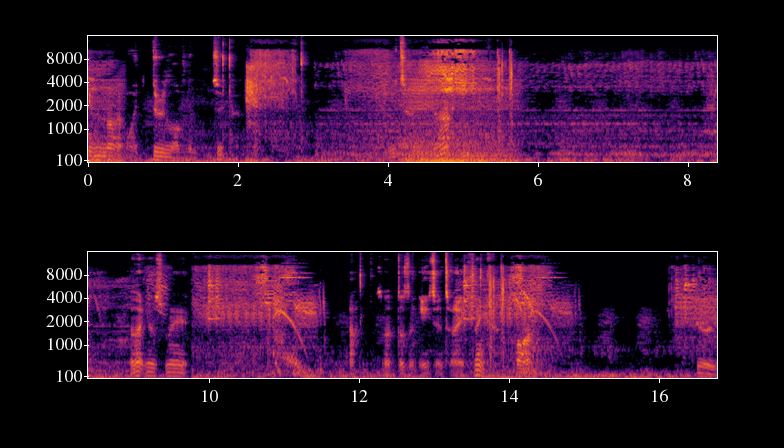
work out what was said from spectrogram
Even though I do love them too. That. So that gives me... Ah, so that doesn't eat into anything, but... Do.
